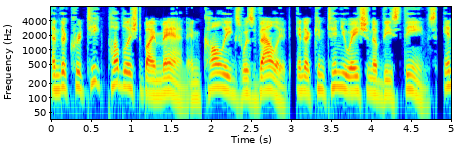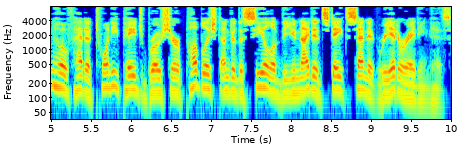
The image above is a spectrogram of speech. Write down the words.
And the critique published by Mann and colleagues was valid. In a continuation of these themes, Inhofe had a 20 page brochure published under the seal of the United States Senate reiterating his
